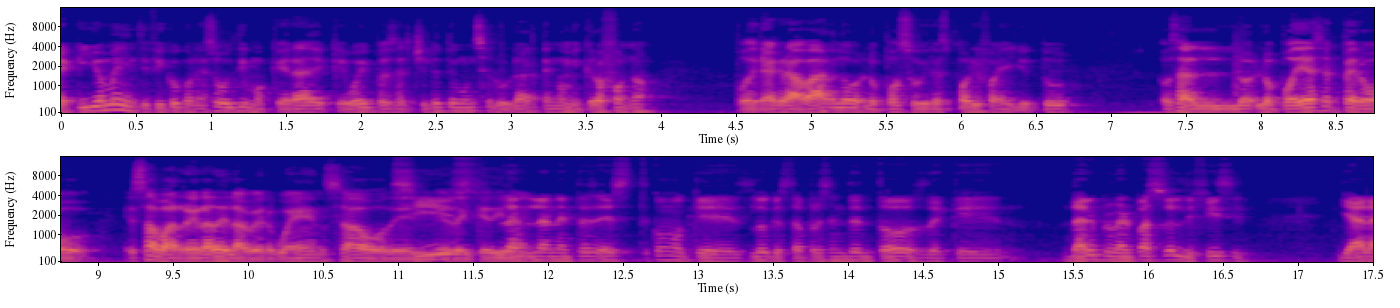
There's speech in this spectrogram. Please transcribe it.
Que aquí yo me identifico con eso último, que era de que, güey, pues al chile tengo un celular, tengo micrófono, podría grabarlo, lo puedo subir a Spotify, a YouTube. O sea, lo, lo podía hacer, pero esa barrera de la vergüenza o del, sí, del que la, dirán. la neta es como que es lo que está presente en todos, de que dar el primer paso es el difícil. Ya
